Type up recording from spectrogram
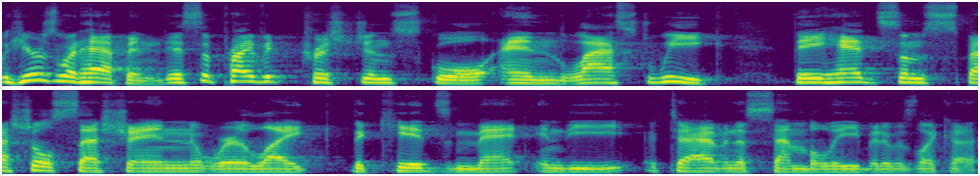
here's what happened. It's a private Christian school, and last week they had some special session where like the kids met in the to have an assembly, but it was like a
